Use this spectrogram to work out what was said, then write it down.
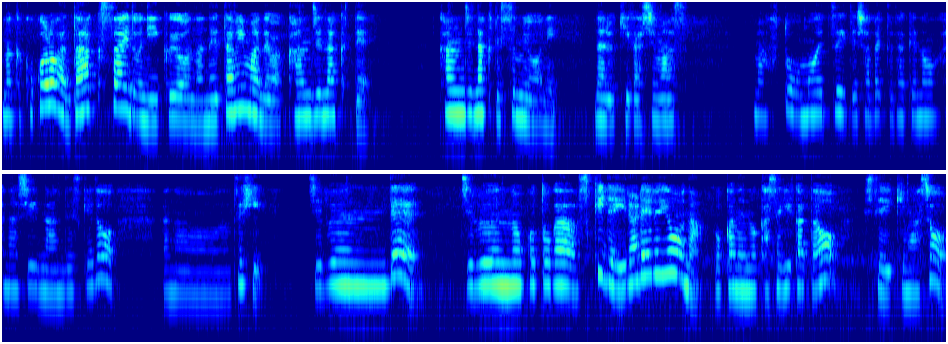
なんか心がダークサイドに行くような妬みまでは感じなくて感じなくて済むようになる気がします。まあふと思いついて喋っただけの話なんですけどあのー、ぜひ自分で自分のことが好きでいられるようなお金の稼ぎ方をしていきましょう。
